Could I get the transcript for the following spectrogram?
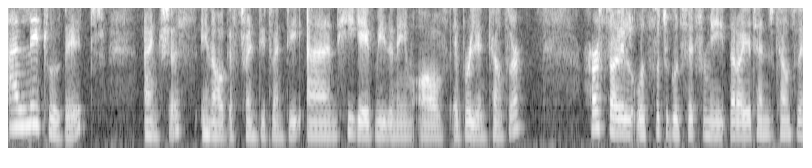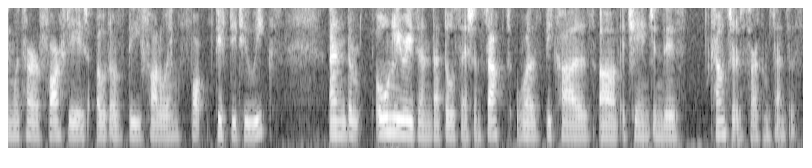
a little bit anxious in August 2020, and he gave me the name of a brilliant counsellor. Her style was such a good fit for me that I attended counselling with her 48 out of the following 52 weeks. And the only reason that those sessions stopped was because of a change in this counsellor's circumstances.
